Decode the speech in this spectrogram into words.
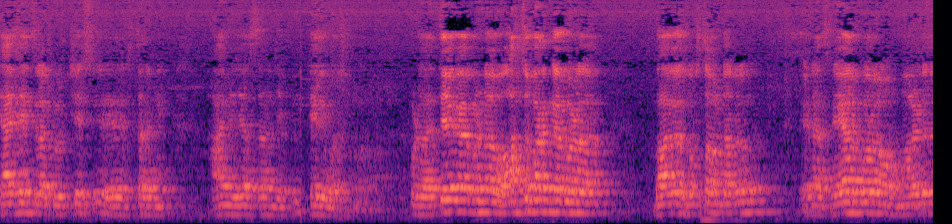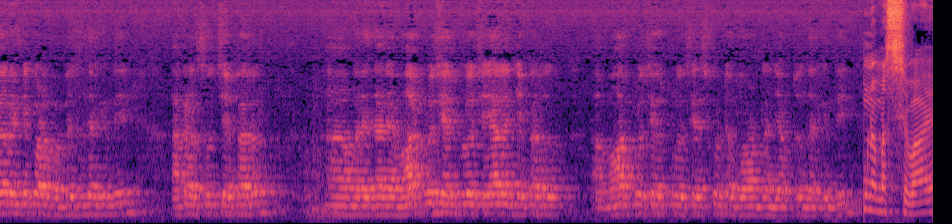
శాశ్వతలా కృషి చేసి ఇస్తారని హామీ చేస్తారని చెప్పి తెలియపరుస్తున్నాను ఇప్పుడు అంతేకాకుండా వాస్తుపరంగా కూడా బాగా చూస్తూ ఉంటారు. ఇక్కడ శ్రేయారపురం మలడి గారి ఇంటికి కూడా పంపించడం జరిగింది. అక్కడ చూసి చెప్పారు. మరి దాని మార్పులు చేర్పులు చేయాలని చెప్పారు. ఆ మార్పులు చేర్పులు చేసుకుంటే బాగుంటుందని చెప్పడం జరిగింది. నమ శివాయ.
